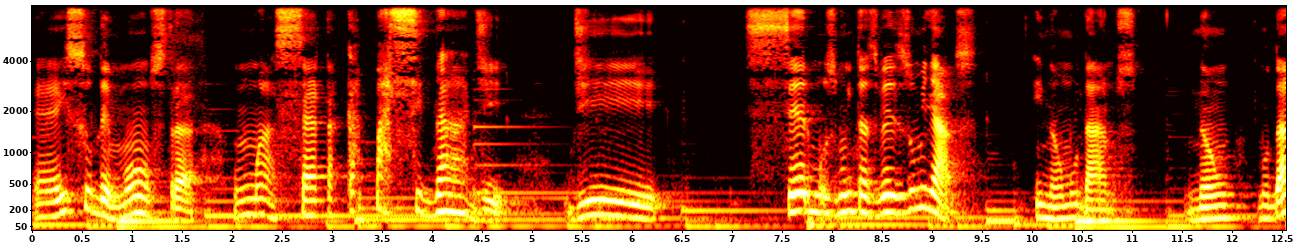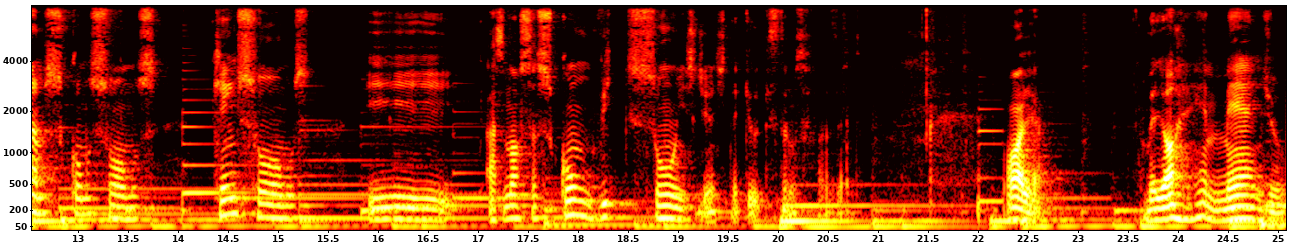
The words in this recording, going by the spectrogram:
é, isso demonstra uma certa capacidade de sermos muitas vezes humilhados e não mudarmos, não mudarmos como somos, quem somos e as nossas convicções diante daquilo que estamos fazendo. Olha, o melhor remédio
